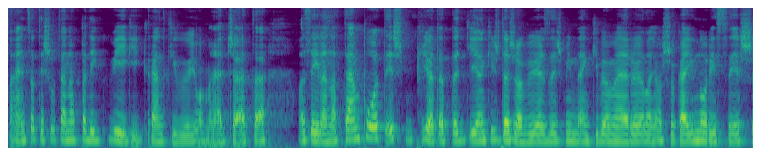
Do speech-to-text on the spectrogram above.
Sainzot, és utána pedig végig rendkívül jól menedzselte az élen a tempót, és jöhetett egy ilyen kis deja vu érzés mindenkibe, mert nagyon sokáig Norris és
